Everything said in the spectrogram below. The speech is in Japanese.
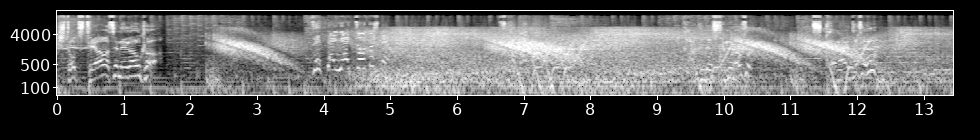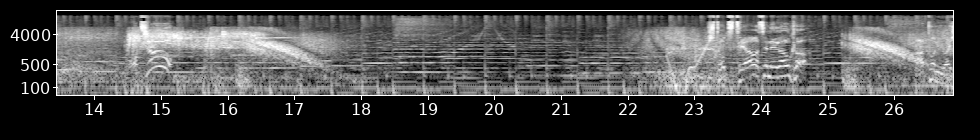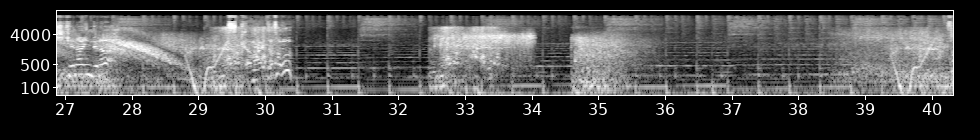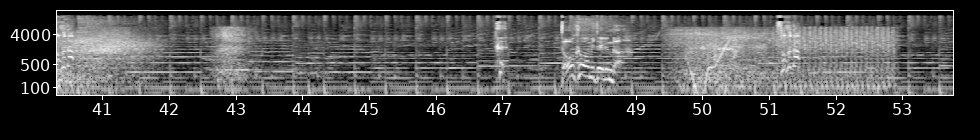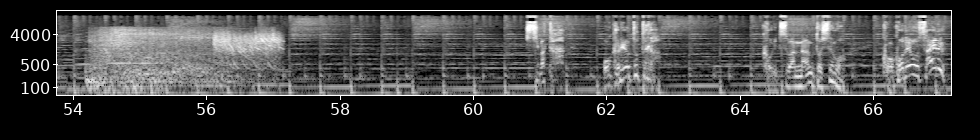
一つ手合わせ願おうか。絶対にあいつを落として。覚悟してもらうぞ。捕まえたぞ落ちろ一つ手合わせ願おうか。後には引けないんでな捕まえたぞ。そこだ。どこを見ているんだ。そこだ。まった。遅れを取ったかこいつは何としてもここで抑える。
